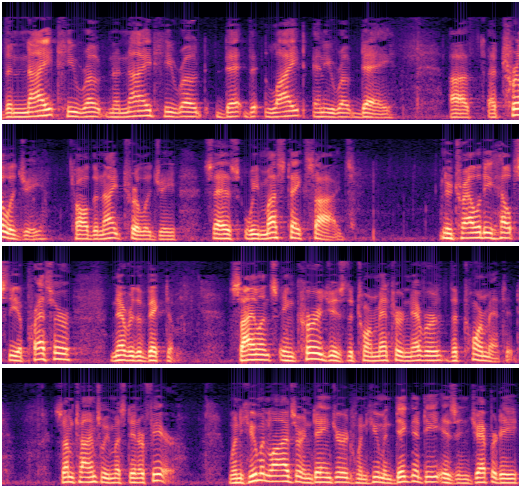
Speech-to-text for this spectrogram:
The Night, he wrote The Night, he wrote De- Light, and he wrote Day, uh, a trilogy called the Night Trilogy, says we must take sides. Neutrality helps the oppressor, never the victim. Silence encourages the tormentor, never the tormented. Sometimes we must interfere. When human lives are endangered, when human dignity is in jeopardy,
